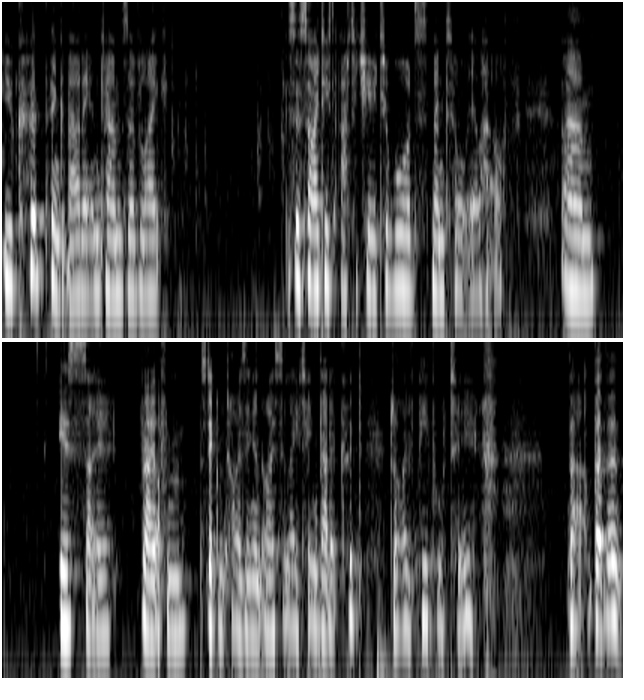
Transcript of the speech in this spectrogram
you could think about it in terms of like society's attitude towards mental ill health um, is so very often stigmatizing and isolating that it could drive people to that. But then,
